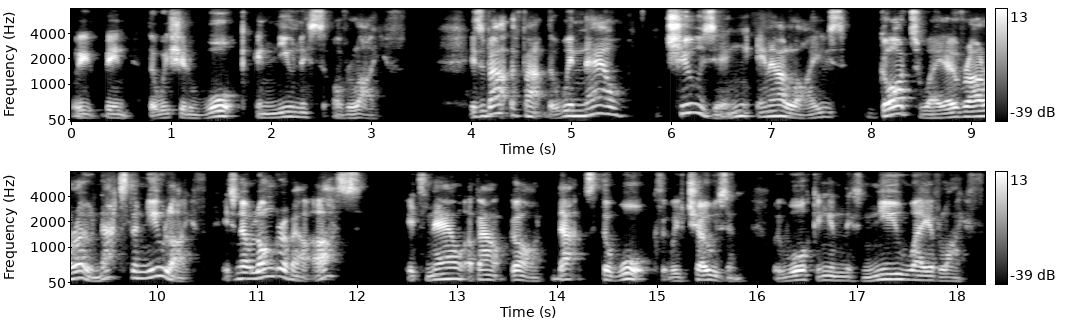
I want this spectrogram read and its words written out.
we've been that we should walk in newness of life, is about the fact that we're now choosing in our lives God's way over our own. That's the new life. It's no longer about us, it's now about God. That's the walk that we've chosen. We're walking in this new way of life.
